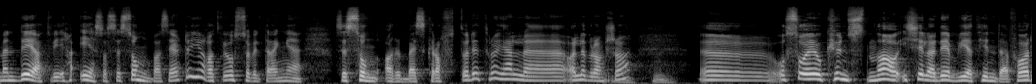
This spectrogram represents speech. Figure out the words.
men, det at vi er så sesongbaserte, gjør at vi også vil trenge sesongarbeidskraft. Og det tror jeg gjelder alle bransjer. Mm. Mm. Og så er jo kunsten da å ikke la det bli et hinder for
